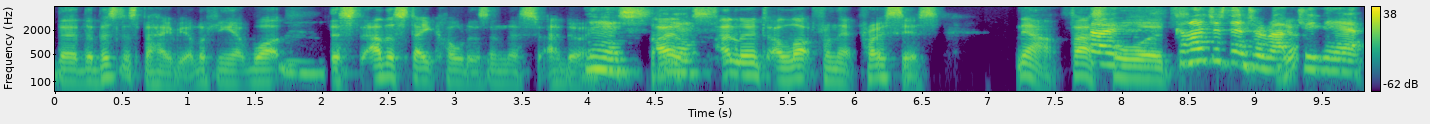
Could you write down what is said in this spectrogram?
the the business behavior, looking at what Mm. this other stakeholders in this are doing. Yes. I, yes. I learned a lot from that process. Now, fast So, forward. Can I just interrupt you there?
